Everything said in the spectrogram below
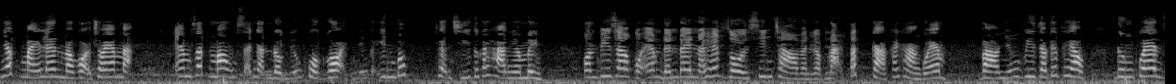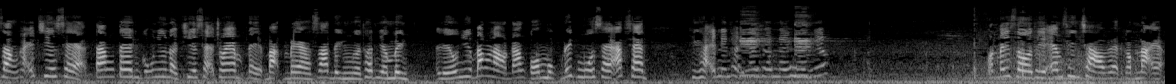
Nhấc máy lên và gọi cho em ạ. Em rất mong sẽ nhận được những cuộc gọi, những cái inbox thiện chí từ khách hàng nhà mình. Còn video của em đến đây là hết rồi. Xin chào và hẹn gặp lại tất cả khách hàng của em vào những video tiếp theo. Đừng quên rằng hãy chia sẻ, tăng tên cũng như là chia sẻ cho em để bạn bè, gia đình, người thân nhà mình. Nếu như bác nào đang có mục đích mua xe Accent thì hãy liên hệ ngay cho em đây Hương nhé. Còn bây giờ thì em xin chào và hẹn gặp lại ạ.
